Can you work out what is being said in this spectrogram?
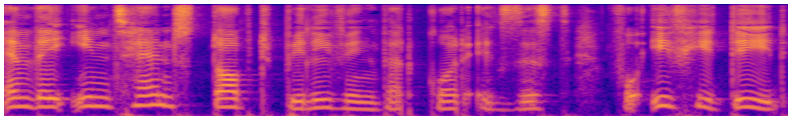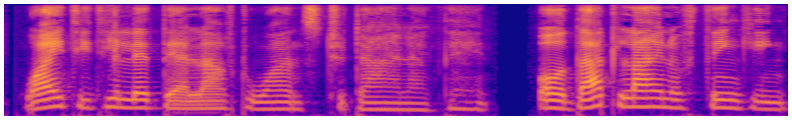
And they in turn stopped believing that God exists, for if He did, why did He let their loved ones to die like that? Or that line of thinking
